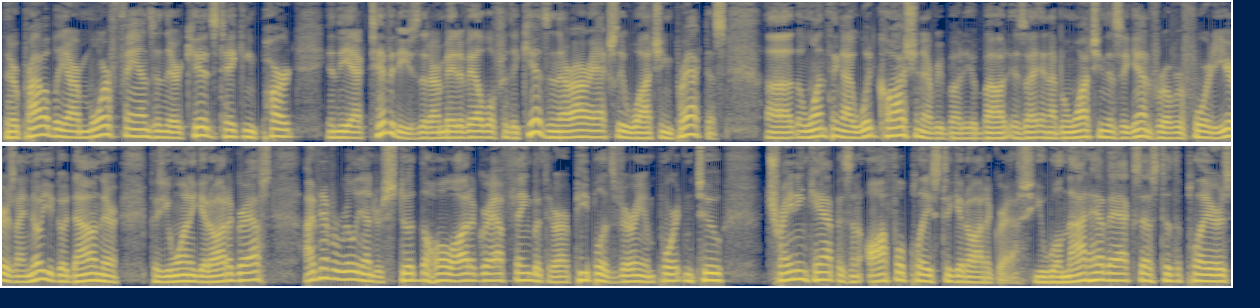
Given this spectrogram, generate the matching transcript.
there probably are more fans and their kids taking part in the activities that are made available for the kids than there are actually watching practice. Uh, the one thing I would caution everybody about is, I, and I've been watching this again for over 40 years. I know you go down there because you want to get autographs. I've never really understood the whole autograph thing, but there are people it's very important to. Training camp is an awful place to get autographs. You will not have access to the players.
